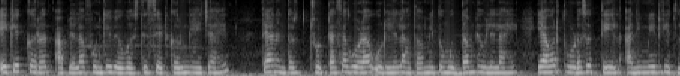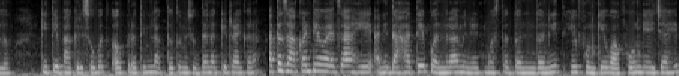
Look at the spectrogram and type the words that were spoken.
एक एक करत आपल्याला फुनके व्यवस्थित सेट करून घ्यायचे आहेत. त्यानंतर छोटासा गोळा उरलेला होता. मी तो मुद्दाम ठेवलेला आहे. यावर थोडंसं तेल आणि मीठ घेतलं की ते भाकरीसोबत अप्रतिम लागतं. तुम्ही सुद्धा नक्की ट्राय करा. आता झाकण ठेवायचं आहे आणि दहा ते पंधरा मिनिट मस्त दणदणीत हे फुनके वाफवून घ्यायचे आहेत.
